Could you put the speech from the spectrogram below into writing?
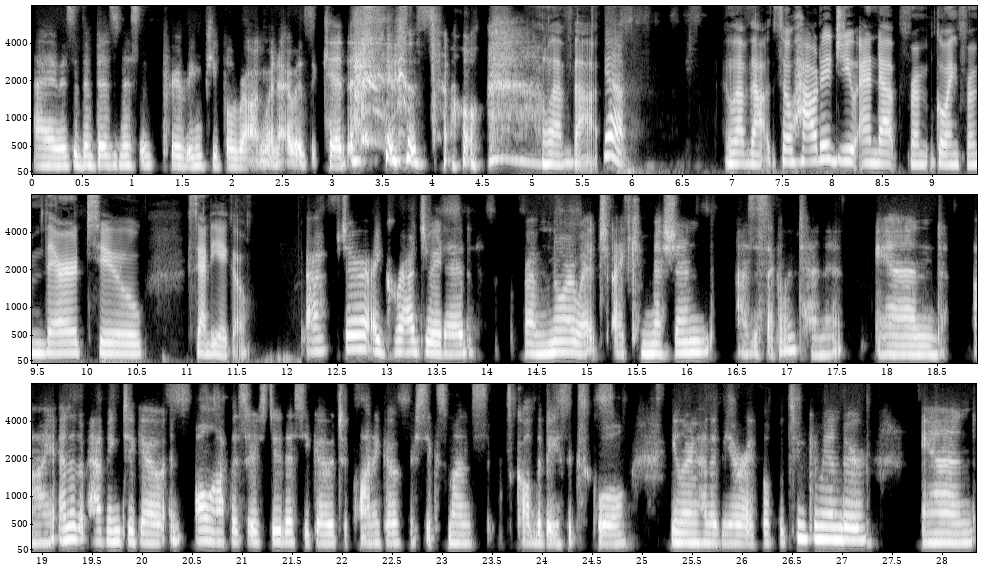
I was in the business of proving people wrong when I was a kid. so I love that. Yeah. I love that. So how did you end up from going from there to San Diego? After I graduated from Norwich, I commissioned as a second lieutenant and I ended up having to go, and all officers do this. You go to Quantico for six months. It's called the basic school. You learn how to be a rifle platoon commander. And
